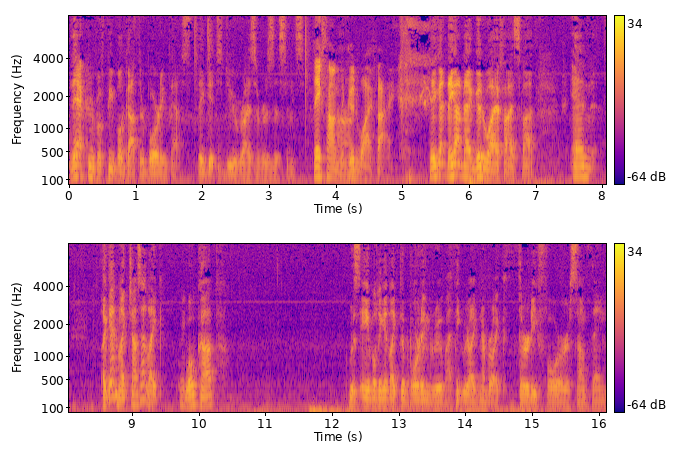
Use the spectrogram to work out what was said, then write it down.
that group of people got their boarding pass. They get to do Rise of Resistance. They found the um, good Wi-Fi. They got they got that good Wi-Fi spot, and again, like John said, like woke up, was able to get like the boarding group. I think we were like number like thirty four or something,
